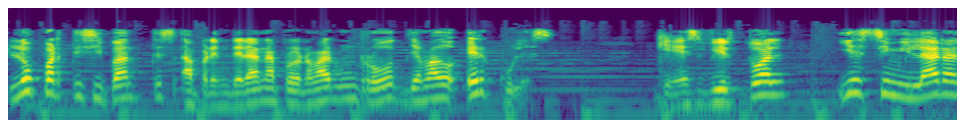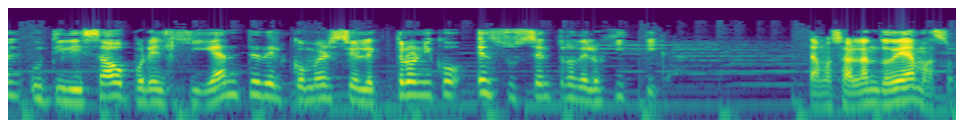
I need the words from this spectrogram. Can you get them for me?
los participantes aprenderán a programar un robot llamado Hércules, que es virtual y es similar al utilizado por el gigante del comercio electrónico en sus centros de logística. Estamos hablando de Amazon.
